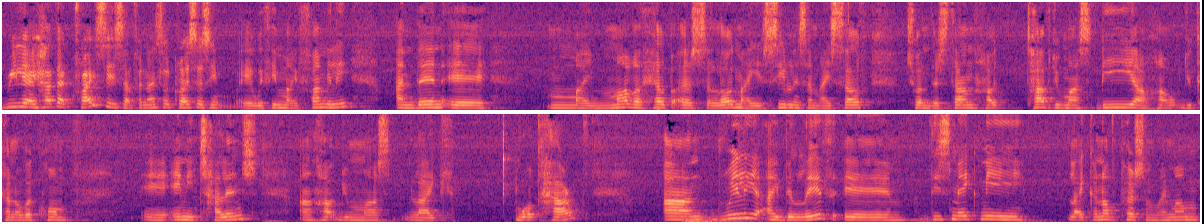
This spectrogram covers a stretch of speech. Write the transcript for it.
really, I had a crisis, a financial crisis in, uh, within my family. And then uh, my mother helped us a lot, my siblings and myself, to understand how tough you must be and how you can overcome uh, any challenge and how you must like work hard and really i believe um, this make me like another person. My mom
